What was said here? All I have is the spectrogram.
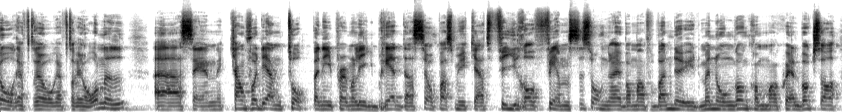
år efter år efter år nu. Uh, sen kanske den toppen i Premier League breddas så pass mycket att fyra av fem säsonger är vad man får vara nöjd med. Någon gång kommer man själv också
